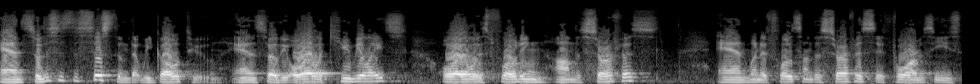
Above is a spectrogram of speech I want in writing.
and so this is the system that we go to. And so the oil accumulates. Oil is floating on the surface. And when it floats on the surface, it forms these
